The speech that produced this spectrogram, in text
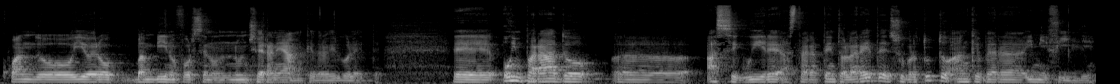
quando io ero bambino forse non, non c'era neanche, tra virgolette. Eh, ho imparato eh, a seguire, a stare attento alla rete, soprattutto anche per i miei figli,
